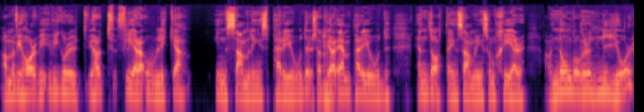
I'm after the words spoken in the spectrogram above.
ja, men vi, har, vi, vi går ut, vi har flera olika insamlingsperioder. Så att mm. vi har en period, en datainsamling som sker ja, någon gång runt nyår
